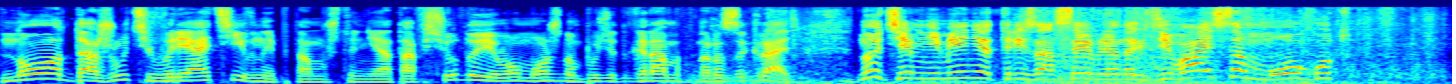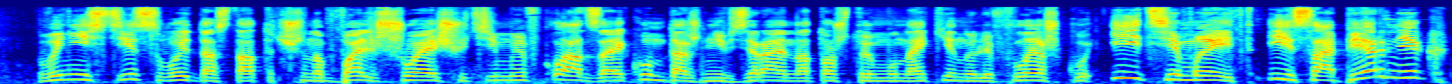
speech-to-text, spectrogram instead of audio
но до жути вариативный, потому что не отовсюду его можно будет грамотно разыграть. Но, тем не менее, три засейвленных девайса могут вынести свой достаточно большой ощутимый вклад. Зайкун, даже невзирая на то, что ему накинули флешку и тиммейт, и соперник,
